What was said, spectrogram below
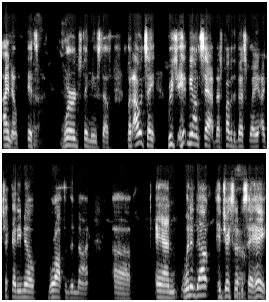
I know it's Yeah, yeah. words they mean stuff, but I would say reach hit me on SAB. That's probably the best way. I check that email more often than not. Uh, and when in doubt, hit Jason up and say, "Hey,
